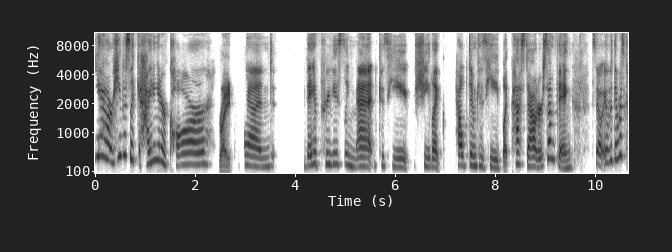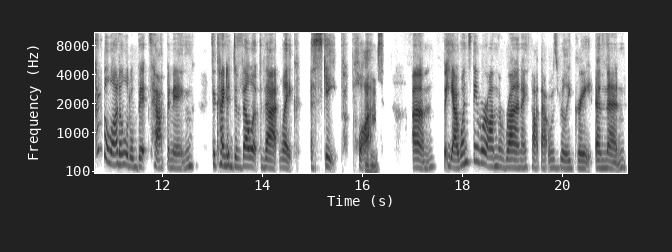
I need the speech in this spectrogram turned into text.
yeah, or he was like hiding in her car Right. and they had previously met because he she like helped him because he like passed out or something. So it was there was kind of a lot of little bits happening to kind of develop that like escape plot. Mhm. Um, but yeah, once they were on the run, I thought that was really great. And then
